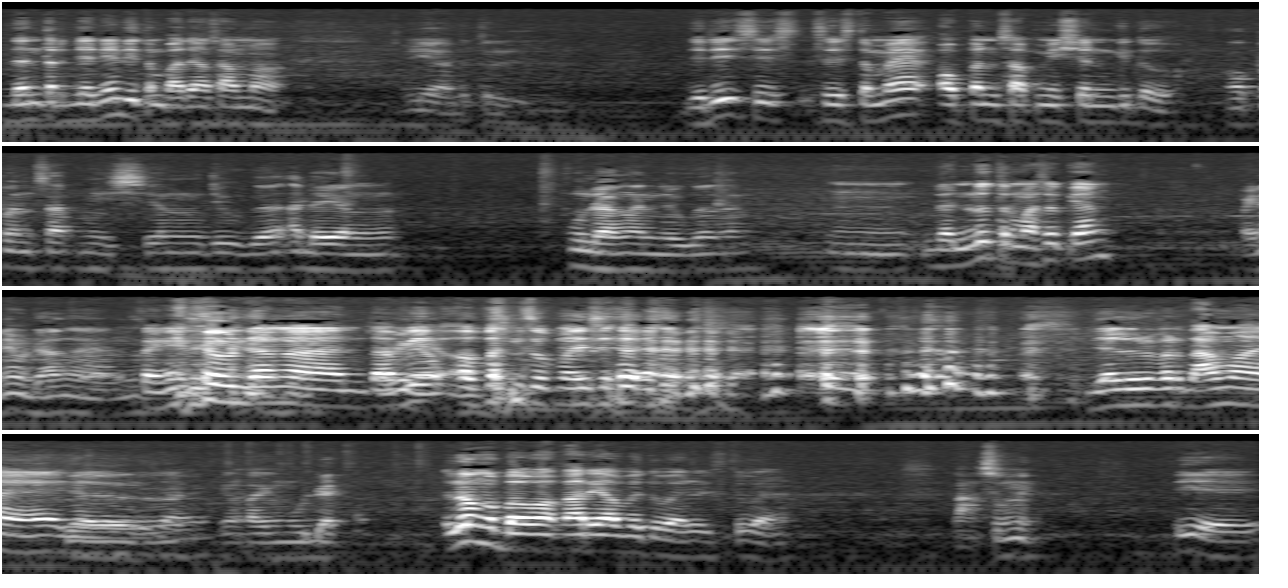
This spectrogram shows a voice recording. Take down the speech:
dan terjadinya di tempat yang sama. iya betul Jadi sis- sistemnya open submission gitu. open submission juga ada yang undangan juga kan Hmm, dan lu termasuk yang pengennya undangan pengennya undangan tapi open submission jalur pertama ya jalur, Jalur pertama. yang paling mudah lu ngebawa karya apa tuh baru itu langsung nih iya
